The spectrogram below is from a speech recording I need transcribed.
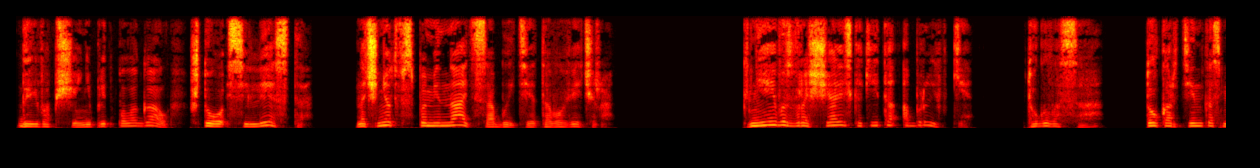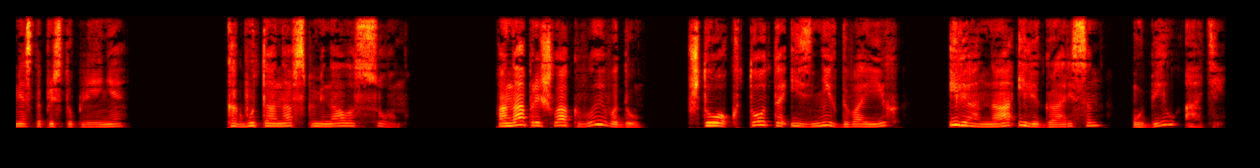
да и вообще не предполагал, что Селеста начнет вспоминать события того вечера. К ней возвращались какие-то обрывки, то голоса, то картинка с места преступления, как будто она вспоминала сон. Она пришла к выводу, что кто-то из них двоих, или она, или Гаррисон, убил Ади.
